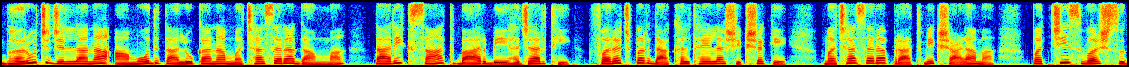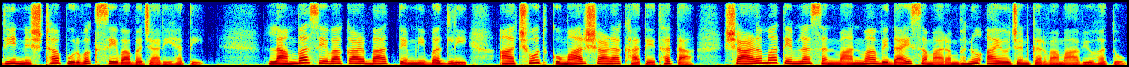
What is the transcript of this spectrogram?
ભરૂચ જિલ્લાના આમોદ તાલુકાના મછાસરા ગામમાં તારીખ સાત બાર બે હજારથી ફરજ પર દાખલ થયેલા શિક્ષકે મછાસરા પ્રાથમિક શાળામાં પચ્ચીસ વર્ષ સુધી નિષ્ઠાપૂર્વક સેવા બજારી હતી. લાંબા સેવાકાળ બાદ તેમની બદલી આછોદ કુમાર શાળા ખાતે થતાં શાળામાં તેમના સન્માનમાં વિદાય સમારંભનું આયોજન કરવામાં આવ્યું હતું.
